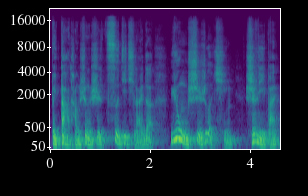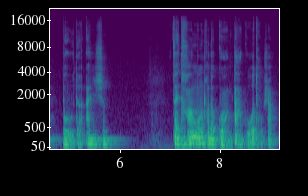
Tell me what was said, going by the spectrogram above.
被大唐盛世刺激起来的用世热情，使李白不得安生。在唐王朝的广大国土上，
